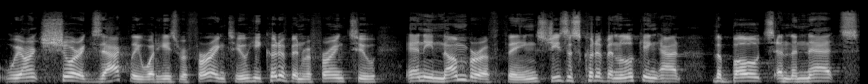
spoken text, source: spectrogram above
we aren't sure exactly what he's referring to. He could have been referring to any number of things. Jesus could have been looking at the boats and the nets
